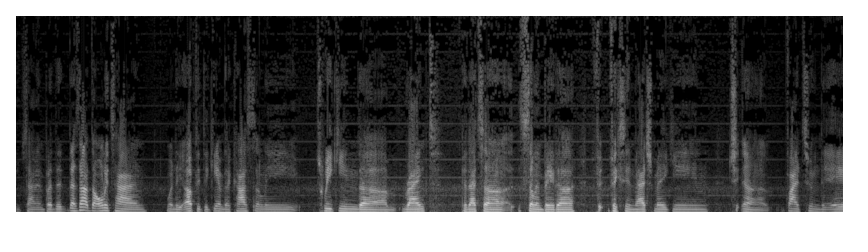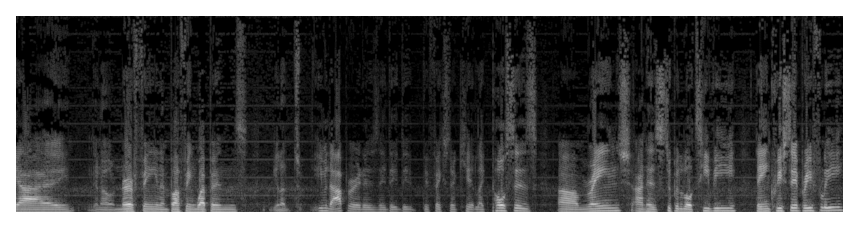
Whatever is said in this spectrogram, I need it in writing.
each time. But th- that's not the only time when they update the game. They're constantly tweaking the ranked because that's uh, still in beta, fixing matchmaking, ch- uh, fine tuning the AI, you know, nerfing and buffing weapons. You know, t- even the operators they they they, they fixed their kit. Like Pulse's um, range on his stupid little TV, they increased it briefly,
